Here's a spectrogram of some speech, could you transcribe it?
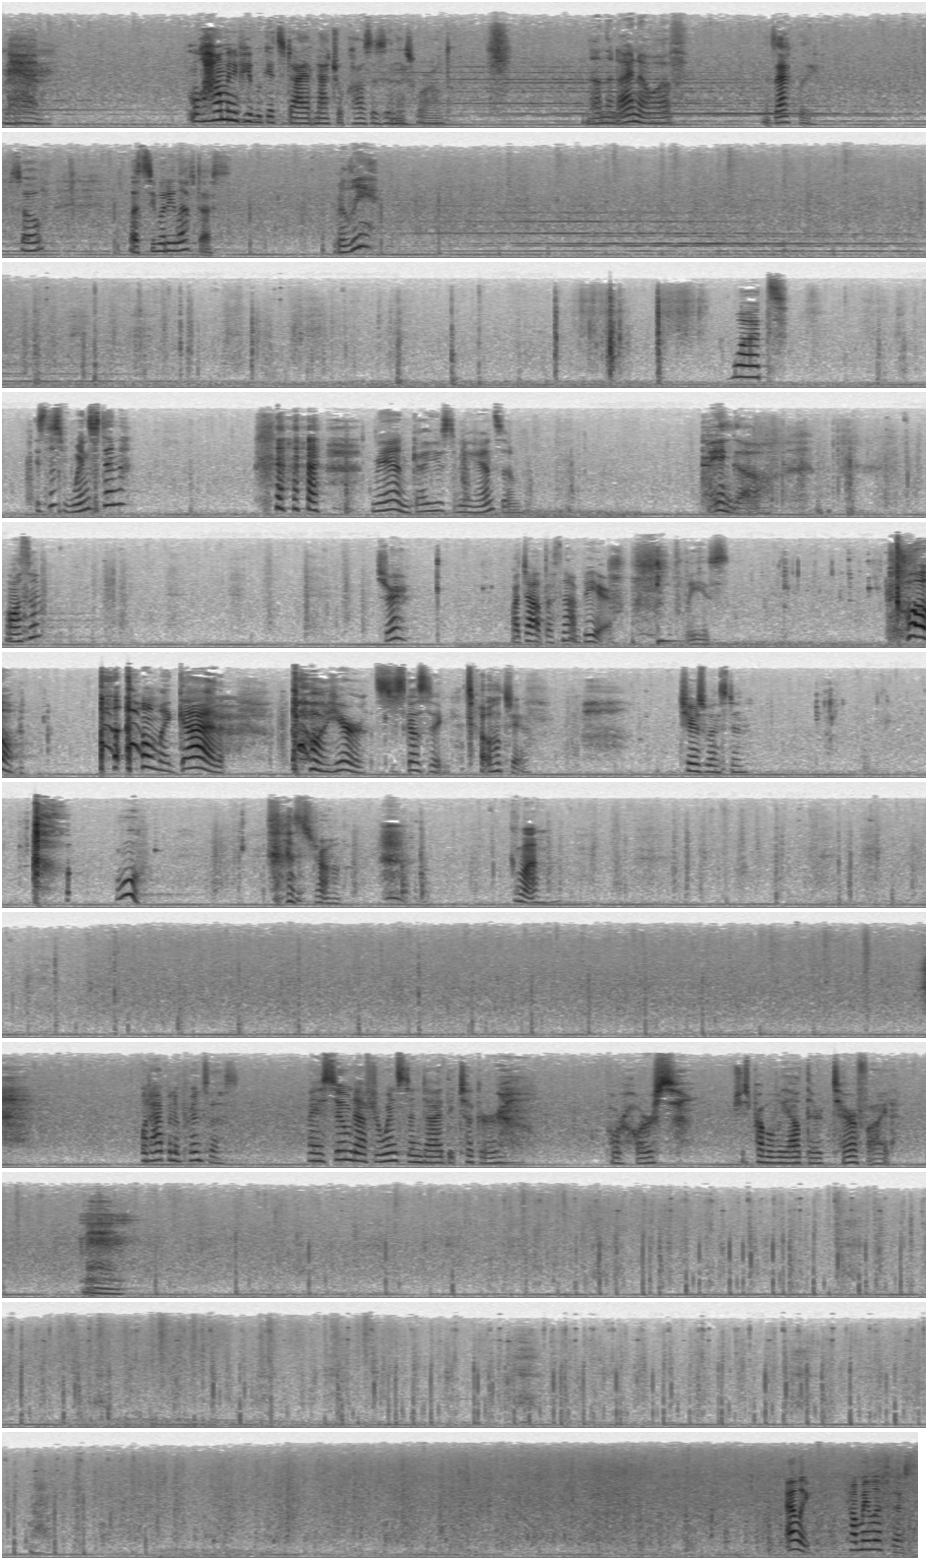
Man. Well, how many people get to die of natural causes in this world? None that I know of. Exactly. So, let's see what he left us. Really? Winston? Man, guy used to be handsome. Bingo. Want some? Sure. Watch out, that's not beer. Please. Oh! oh my god! Oh, here. It's disgusting. Told you. Cheers, Winston. Ooh. That's strong. Come on. What happened to Princess? I assumed after Winston died, they took her. Poor horse. She's probably out there terrified. Man. Ellie, help me lift this.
